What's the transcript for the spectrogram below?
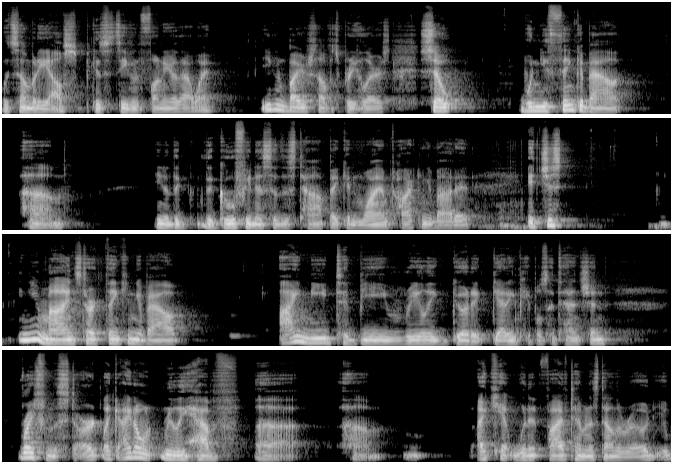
with somebody else because it's even funnier that way. Even by yourself, it's pretty hilarious. So when you think about um, you know the the goofiness of this topic and why I'm talking about it, it just in your mind start thinking about I need to be really good at getting people's attention right from the start. Like I don't really have uh, um, I can't win it five ten minutes down the road. It,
